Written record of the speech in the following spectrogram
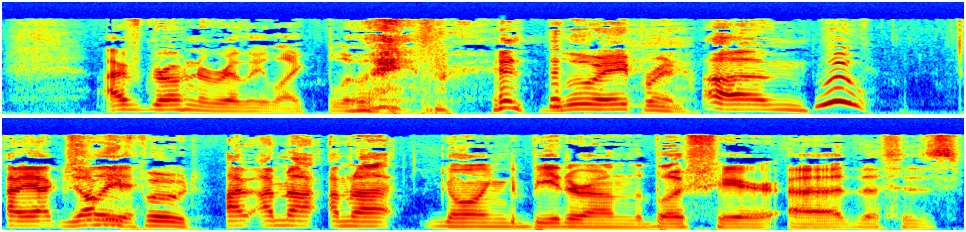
I've grown to really like Blue Apron. Blue Apron. um, Woo! I actually Yummy food. I, I'm not. I'm not going to beat around the bush here. Uh, this is.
